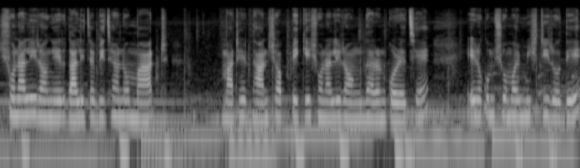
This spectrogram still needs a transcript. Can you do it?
সোনালি রঙের গালিচা বিছানো মাঠ, মাঠের ধান সব পেকে সোনালি রং ধারণ করেছে। এরকম সময় মিষ্টি রোদে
